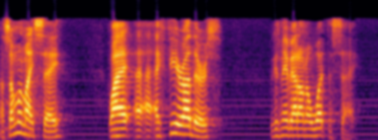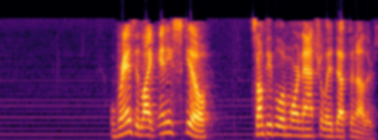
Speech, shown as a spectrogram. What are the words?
Now, someone might say, Why, I, I fear others because maybe I don't know what to say. Well, granted, like any skill, some people are more naturally adept than others.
